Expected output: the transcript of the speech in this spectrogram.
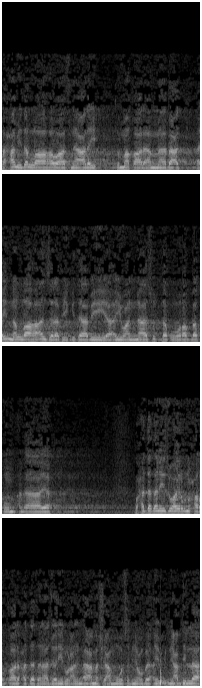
فحمد الله وأثنى عليه ثم قال أما بعد فإن الله أنزل في كتابه يا أيها الناس اتقوا ربكم الآية. وحدثني زهير بن حرب قال حدثنا جرير عن الأعمش عن موسى بن, عب... بن عبد الله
